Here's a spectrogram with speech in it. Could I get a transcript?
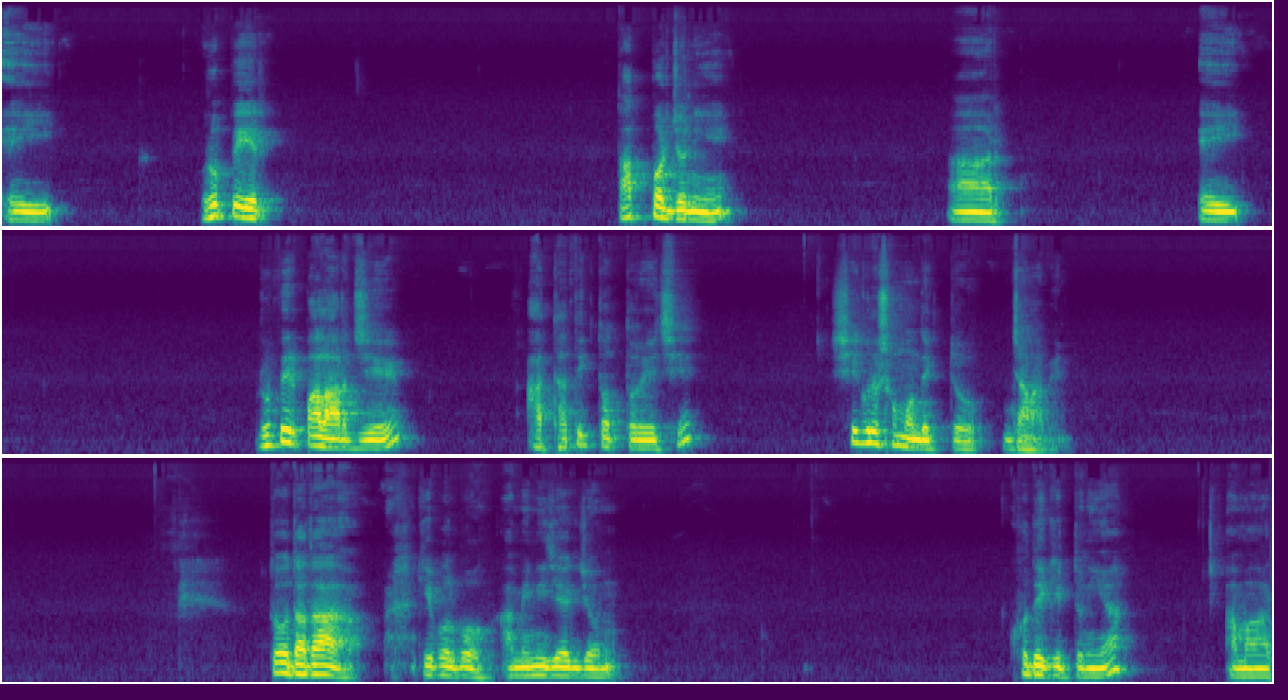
এই রূপের তাৎপর্য নিয়ে আর এই রূপের পালার যে আধ্যাত্মিক তত্ত্ব রয়েছে, সেগুলো সম্বন্ধে একটু জানাবেন। তো দাদা, কি বলব? আমি নিজে একজন খুদে কীর্তনিয়া। আমার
